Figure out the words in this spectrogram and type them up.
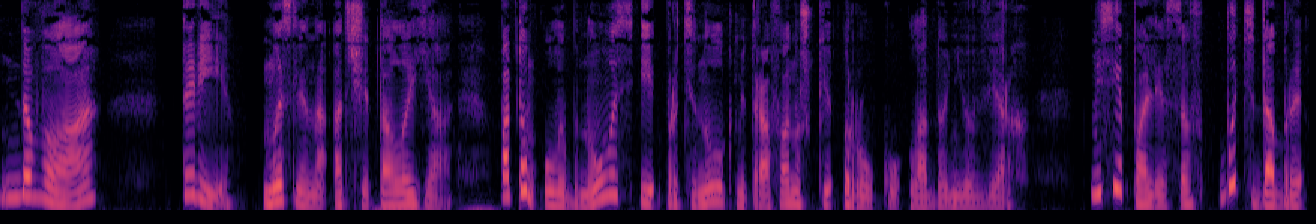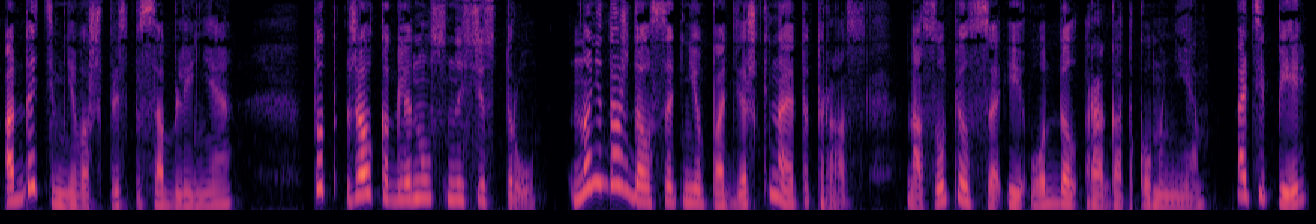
два, три, мысленно отсчитала я. Потом улыбнулась и протянула к Митрофанушке руку ладонью вверх. «Месье Полесов, будьте добры, отдайте мне ваше приспособление». Тот жалко оглянулся на сестру, но не дождался от нее поддержки на этот раз. Насупился и отдал рогатку мне. «А теперь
